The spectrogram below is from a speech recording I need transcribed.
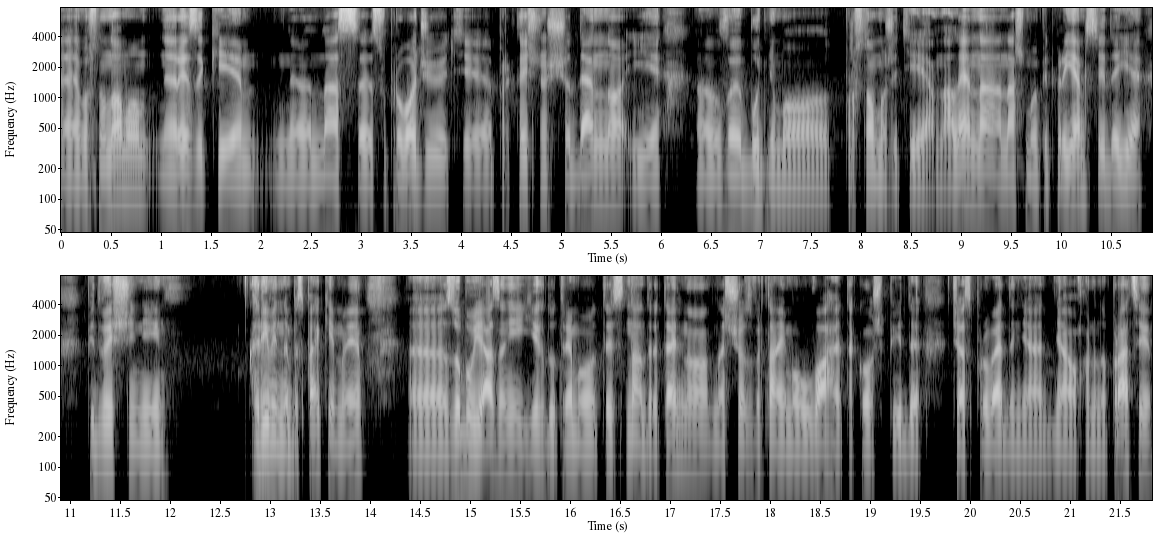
Е, В основному ризики е, нас е, супроводжують е, практично щоденно і е, в будньому простому житті. Але на нашому підприємстві, де є підвищені рівень небезпеки, ми е, зобов'язані їх дотримуватись надретельно, на що звертаємо увагу також під час проведення дня охорони праці.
